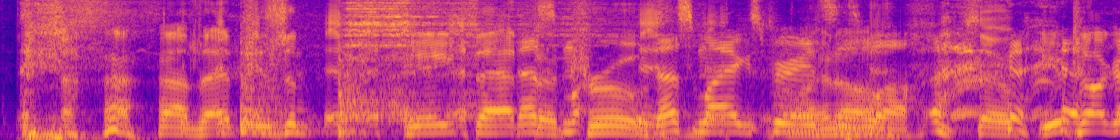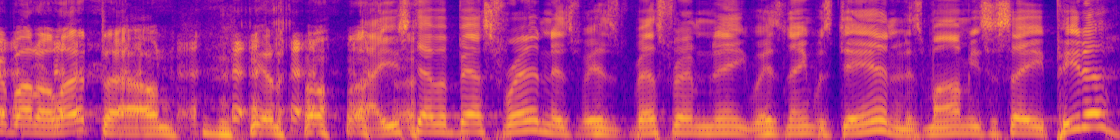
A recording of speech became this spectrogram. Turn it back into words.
that isn't ain't that That's the my, truth. that's my experience as know. well. So you talk about a letdown. You know. I used to have a best friend. His, his best friend, name, his name was Dan, and his mom used to say, "Peter,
